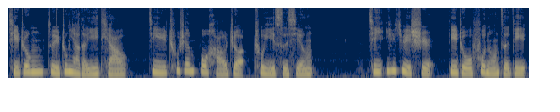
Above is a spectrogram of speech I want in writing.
其中最重要的一条。即出身不好者处以死刑，其依据是地主富农子弟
